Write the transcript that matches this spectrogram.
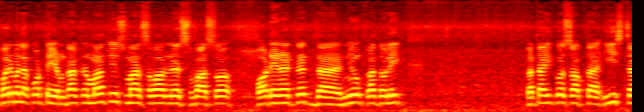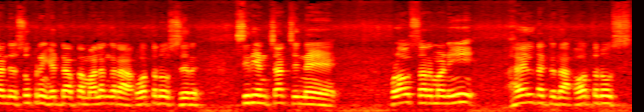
Parimala Kottayam, Dr. Matthews Marsavarius was ordinated the new Catholic Catholicos of the East and the Supreme Head of the Malangara Orthodox Syrian Church in a plough ceremony held at the Orthodox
